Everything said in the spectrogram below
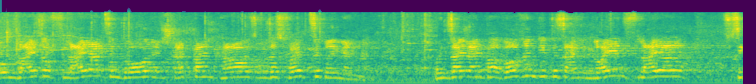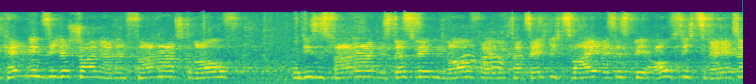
um weiter Flyer zum drohenden Stadtbahnchaos um das Volk zu bringen. Und seit ein paar Wochen gibt es einen neuen Flyer. Sie kennen ihn sicher schon, er hat ein Fahrrad drauf. Und dieses Fahrrad ist deswegen drauf, weil doch tatsächlich zwei SSB-Aufsichtsräte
